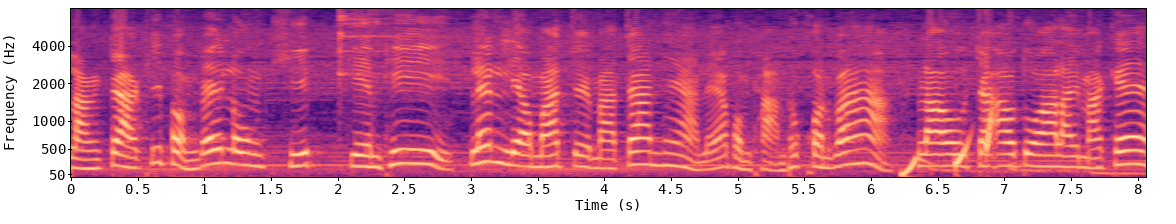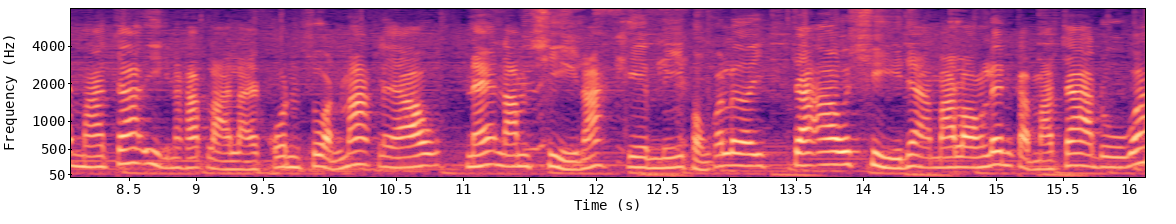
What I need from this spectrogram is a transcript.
หลังจากที่ผมได้ลงคลิปเกมที่เล่นเรียวมาเจอมาจ้าเนี่ยแล้วผมถามทุกคนว่า เราจะเอาตัวอะไรมาแก้มาจ้าอีกนะครับ หลายๆ คนส่วนมากแล้ว แนะนำฉี่นะ เกมนี้ผมก็เลย จะเอาฉี่เนี่ยมาลองเล่นกับมาจ้าดูว่า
